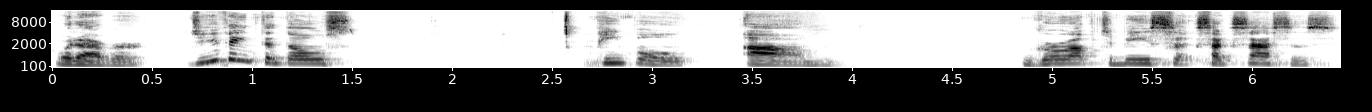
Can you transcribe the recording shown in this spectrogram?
whatever. Do you think that those people um grow up to be successes?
